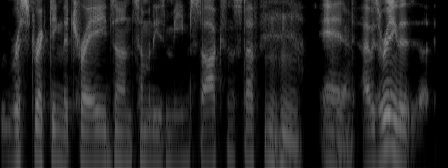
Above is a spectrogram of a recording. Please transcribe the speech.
restricting the trades on some of these meme stocks and stuff. mm-hmm. And I was reading that uh,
